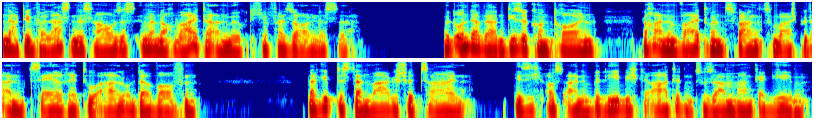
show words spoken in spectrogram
nach dem Verlassen des Hauses immer noch weiter an mögliche Versäumnisse. Mitunter werden diese Kontrollen noch einem weiteren Zwang, zum Beispiel einem Zählritual, unterworfen. Da gibt es dann magische Zahlen, die sich aus einem beliebig gearteten Zusammenhang ergeben.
